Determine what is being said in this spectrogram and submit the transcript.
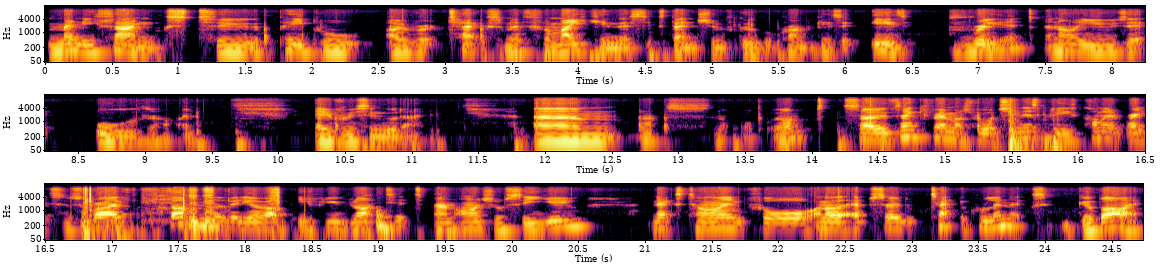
many thanks to the people over at TechSmith for making this extension for Google Chrome because it is brilliant and I use it all the time, every single day. Um, that's not what we want. So thank you very much for watching this. Please comment, rate, subscribe, thumb the video up if you liked it, and I shall see you next time for another episode of Technical Linux. Goodbye.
